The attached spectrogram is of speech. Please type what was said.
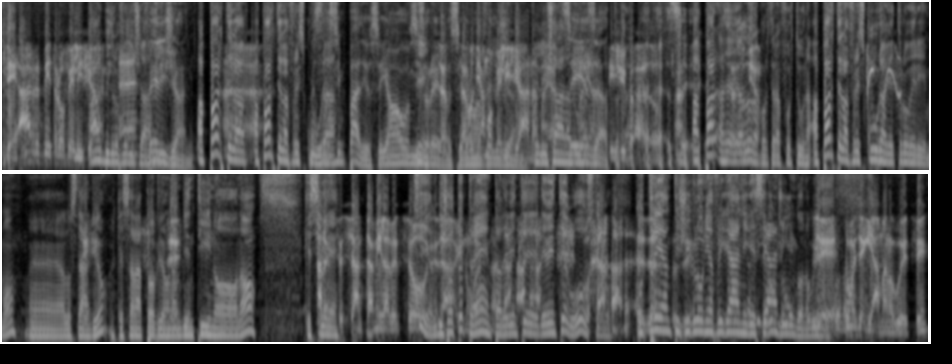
Sì, arbitro Feliciano. Arbitro Feliciano. Feliciani A parte, la, Ah. a parte la Ma frescura, sta simpatico si chiama come Sì. mia sorella Sa- salutiamo Feliciana, Feliciana, sì esatto anticipato. Sì. a par- eh, allora porterà fortuna. A parte la frescura che troveremo eh, allo stadio, che sarà proprio un Sì. Ambientino no? che si Vabbè, è... 60.000 persone. Sì, alle 18.30 dei 20, dei 20 agosto, con tre Esatto, anticicloni sì. africani che si congiungono. Sì, come si chiamano questi?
